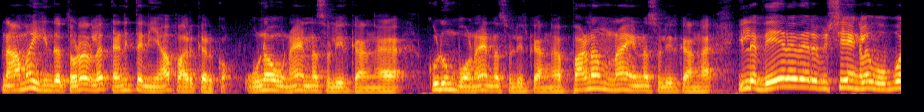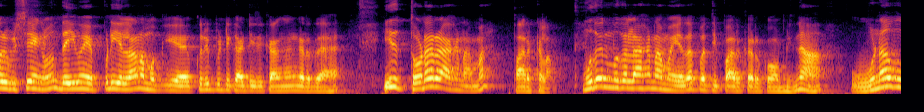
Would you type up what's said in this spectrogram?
நாம் இந்த தொடரில் தனித்தனியாக பார்க்க இருக்கோம். உணவுனா என்ன சொல்லியிருக்காங்க? குடும்பம்னா என்ன சொல்லியிருக்காங்க? பணம்னா என்ன சொல்லியிருக்காங்க? இல்லை வேறு வேறு விஷயங்களை ஒவ்வொரு விஷயங்களும் தெய்வம் எப்படியெல்லாம் நமக்கு குறிப்பிட்டு காட்டியிருக்காங்கங்கிறத இது தொடராக நாம் பார்க்கலாம். முதன் முதலாக நம்ம எதை பற்றி பார்க்க இருக்கோம் அப்படின்னா உணவு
